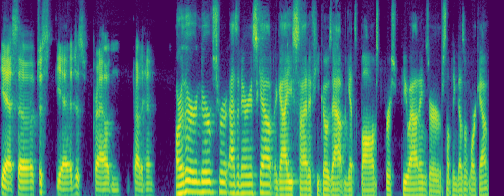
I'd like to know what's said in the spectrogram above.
yeah, so just yeah, just proud and proud of him. Are there nerves for as an area scout, a guy you sign if he goes out and gets bombed first few outings or something doesn't work out?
